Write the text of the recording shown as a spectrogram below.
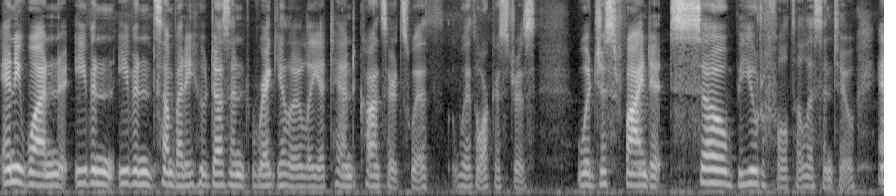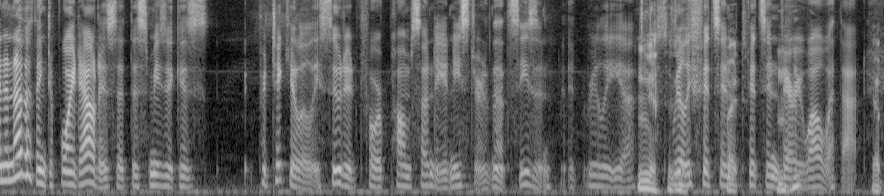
anyone, even even somebody who doesn't regularly attend concerts with with orchestras, would just find it so beautiful to listen to. And another thing to point out is that this music is particularly suited for Palm Sunday and Easter in that season. It really uh, Yes, it really is. fits in Right. fits in very well with that. Yep.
